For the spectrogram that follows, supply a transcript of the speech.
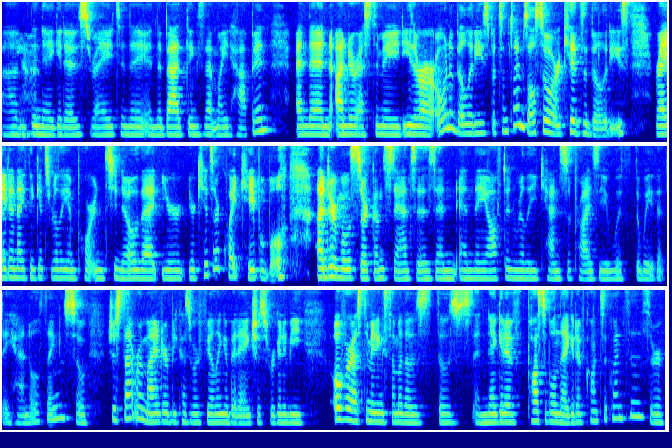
um, Yeah. the negatives, right, and the and the bad things that might happen, and then underestimate either our own abilities, but sometimes also our kids' abilities, right? And I think it's really important to know that your your kids are quite capable under most circumstances, and and they often really can surprise you with the way that they handle things. So just that reminder, because we're feeling a bit anxious, we're going to be overestimating some of those those uh, negative possible negative consequences or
